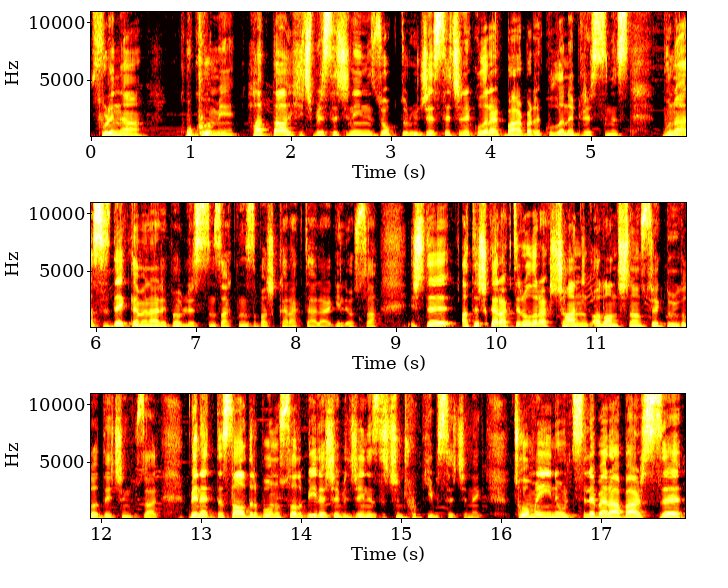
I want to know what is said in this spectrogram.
Furina, Kokomi hatta hiçbir seçeneğiniz yoktur. Ücret seçenek olarak Barbara kullanabilirsiniz. Buna siz de eklemeler yapabilirsiniz aklınıza başka karakterler geliyorsa. İşte ateş karakteri olarak Shining alan dışından sürekli uyguladığı için güzel. Bennett'te saldırı bonusu alıp iyileşebileceğiniz için çok iyi bir seçenek. Toma yine ultisiyle beraber size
